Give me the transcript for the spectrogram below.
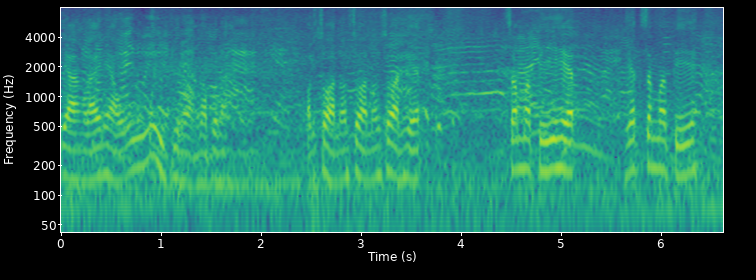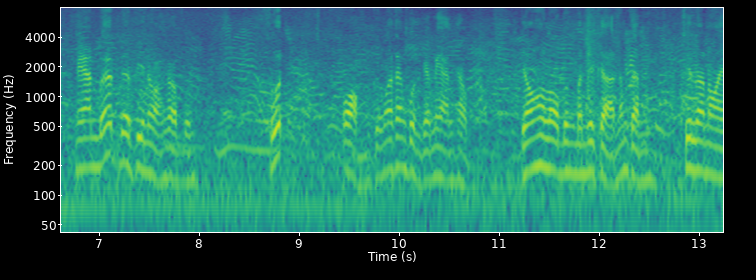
อย่างหลายแนวอุ้ยพี่น้องครับพุ่นนะอ่อนสอนอ่อนสอนอ่อนสอนเฮ็ดสมมาปีเฮ็ดเฮ็ดสมมาปีแม่นเบิดเด้อพี่น้องครับผมสุดอ้อมคือมาทางผลกับแม่นครับเดี๋ยวเรารอเบิ่งบรรยากาศน้ำกันทีละหน่อย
